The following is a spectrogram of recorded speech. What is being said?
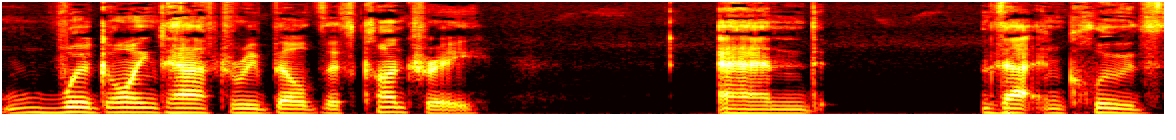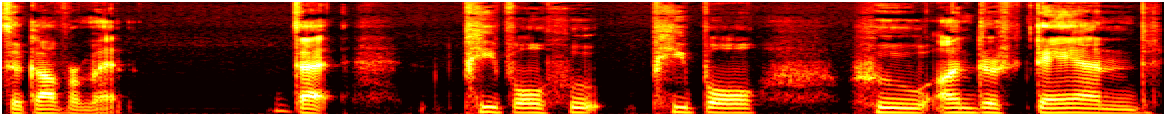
we're going to have to rebuild this country, and that includes the government. That people who people who understand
